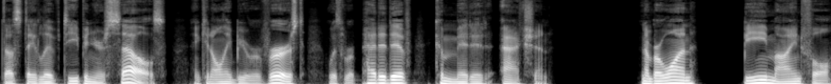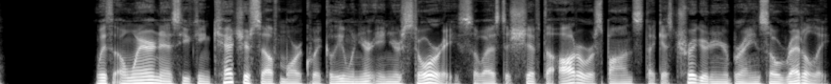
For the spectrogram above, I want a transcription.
thus, they live deep in your cells and can only be reversed with repetitive, committed action. Number one, be mindful. With awareness, you can catch yourself more quickly when you're in your story so as to shift the auto response that gets triggered in your brain so readily.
